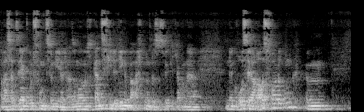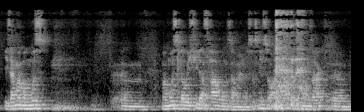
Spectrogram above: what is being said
aber es hat sehr gut funktioniert. Also man muss ganz viele Dinge beachten und das ist wirklich auch eine, eine große Herausforderung. Ähm, ich sage mal, man muss, ähm, man muss, glaube ich, viel Erfahrung sammeln. Es ist nicht so einfach, dass man sagt, ähm,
